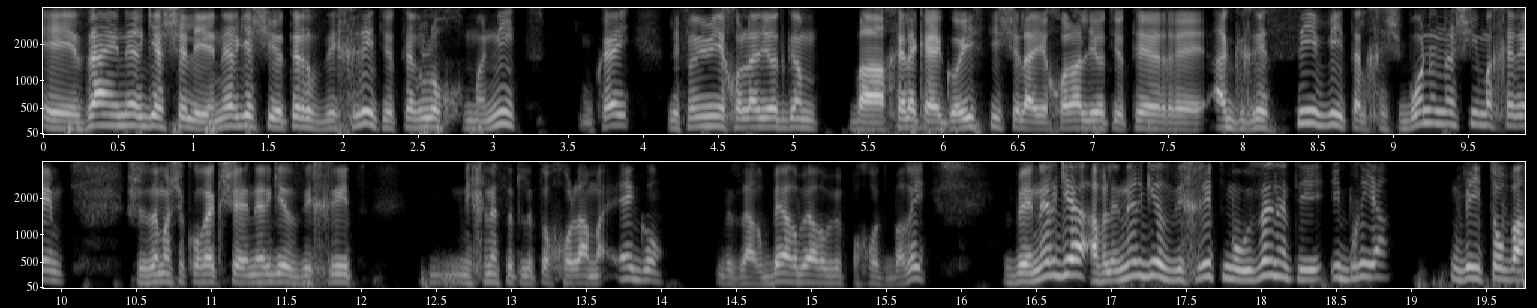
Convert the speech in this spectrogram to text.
אה, זה האנרגיה שלי, אנרגיה שהיא יותר זכרית, יותר לוחמנית, אוקיי? לפעמים היא יכולה להיות גם בחלק האגואיסטי שלה, היא יכולה להיות יותר אה, אגרסיבית על חשבון אנשים אחרים, שזה מה שקורה כשאנרגיה זכרית נכנסת לתוך עולם האגו, וזה הרבה הרבה הרבה פחות בריא. ואנרגיה, אבל אנרגיה זכרית מאוזנת היא, היא בריאה והיא טובה,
